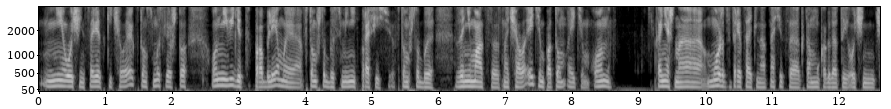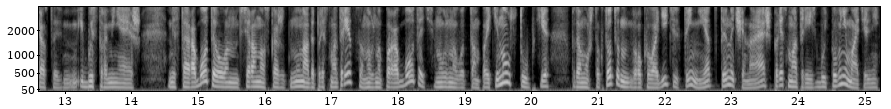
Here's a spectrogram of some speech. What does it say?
не очень советский человек в том смысле, что он не видит проблемы в том, чтобы сменить профессию, в том, чтобы заниматься сначала этим, потом этим. Он конечно, может отрицательно относиться к тому, когда ты очень часто и быстро меняешь места работы, он все равно скажет, ну, надо присмотреться, нужно поработать, нужно вот там пойти на уступки, потому что кто-то руководитель, ты нет, ты начинаешь, присмотреть, будь повнимательней.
